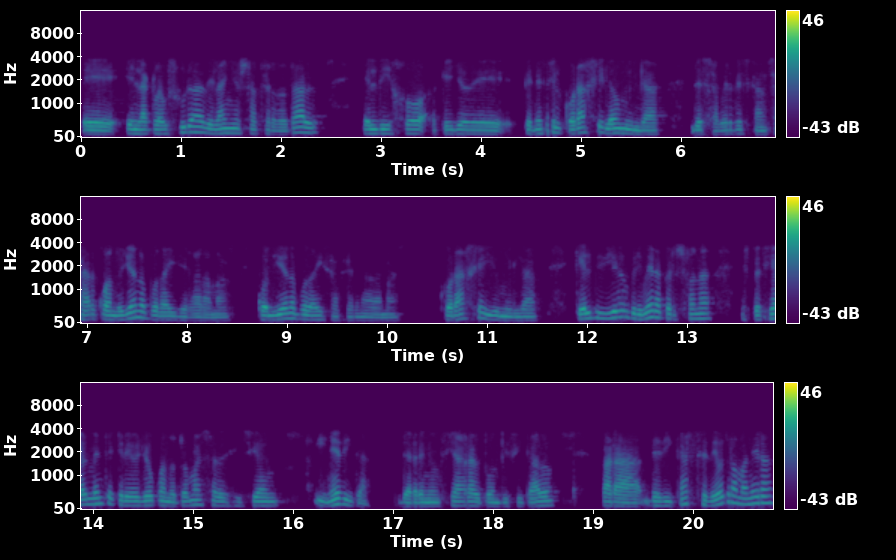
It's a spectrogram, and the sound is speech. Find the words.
Eh, en la clausura del año sacerdotal, él dijo aquello de tened el coraje y la humildad de saber descansar cuando ya no podáis llegar a más, cuando ya no podáis hacer nada más. Coraje y humildad, que él vivió en primera persona, especialmente creo yo cuando toma esa decisión inédita de renunciar al pontificado para dedicarse de otra manera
